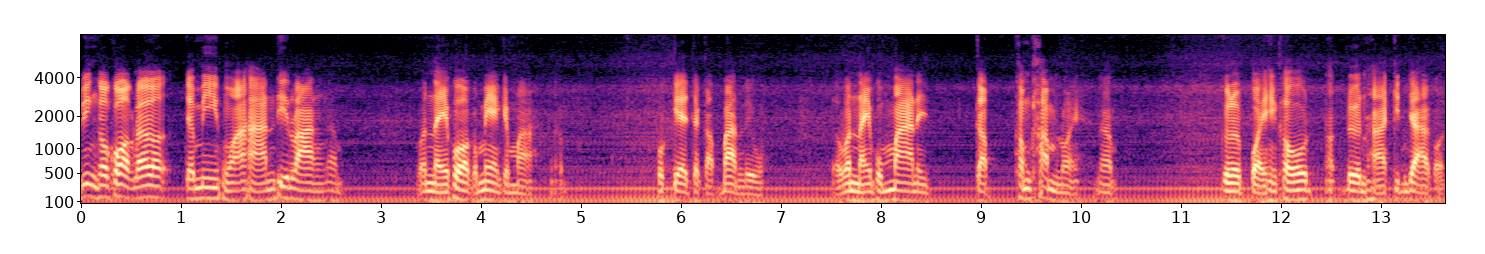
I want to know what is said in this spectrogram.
วิ่งเข้าคอกแล้วจะมีหัวอาหารที่รางครับ วันไหนพ่อกับแม่แกมาครับพวกแกจะกลับบ้านเร็ว แต่วันไหนผมมานี่ ค่ำๆหน่อยนะครับ ก็เลยปล่อยให้เขาเดินหากินยาก่อน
